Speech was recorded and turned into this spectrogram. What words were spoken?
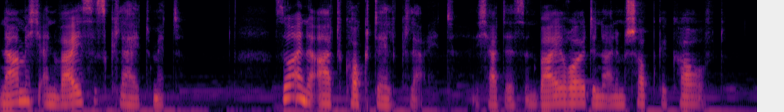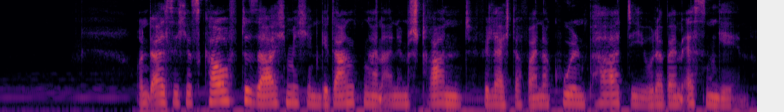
nahm ich ein weißes Kleid mit. So eine Art Cocktailkleid. Ich hatte es in Bayreuth in einem Shop gekauft. Und als ich es kaufte, sah ich mich in Gedanken an einem Strand, vielleicht auf einer coolen Party oder beim Essen gehen.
